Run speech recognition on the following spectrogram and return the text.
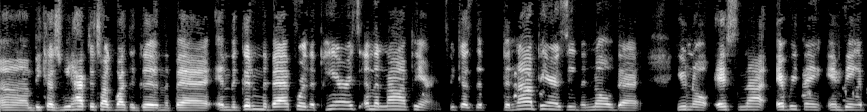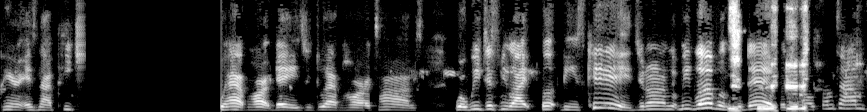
Um, because we have to talk about the good and the bad, and the good and the bad for the parents and the non-parents. Because the, the non-parents even know that, you know, it's not everything in being a parent is not peach. We have hard days, we do have hard times where we just be like, fuck these kids, you know what I mean? We love them to death, but you know, sometimes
